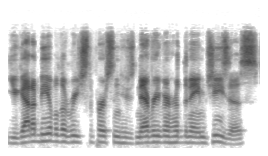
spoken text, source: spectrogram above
you got to be able to reach the person who's never even heard the name Jesus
